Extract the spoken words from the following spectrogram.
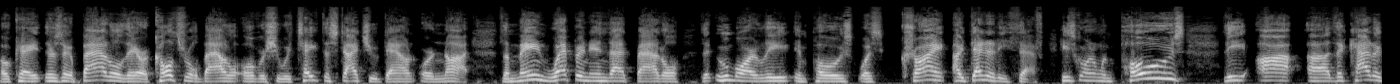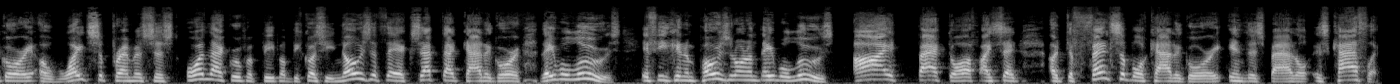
Okay, there's a battle there, a cultural battle over should we take the statue down or not. The main weapon in that battle that Umar Lee imposed was try identity theft. He's going to impose the uh, uh, the category of white supremacist on that group of people because he knows if they accept that category, they will lose. If he can impose it on them, they will lose. I backed off. I said a defensible category in this battle is Catholic.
